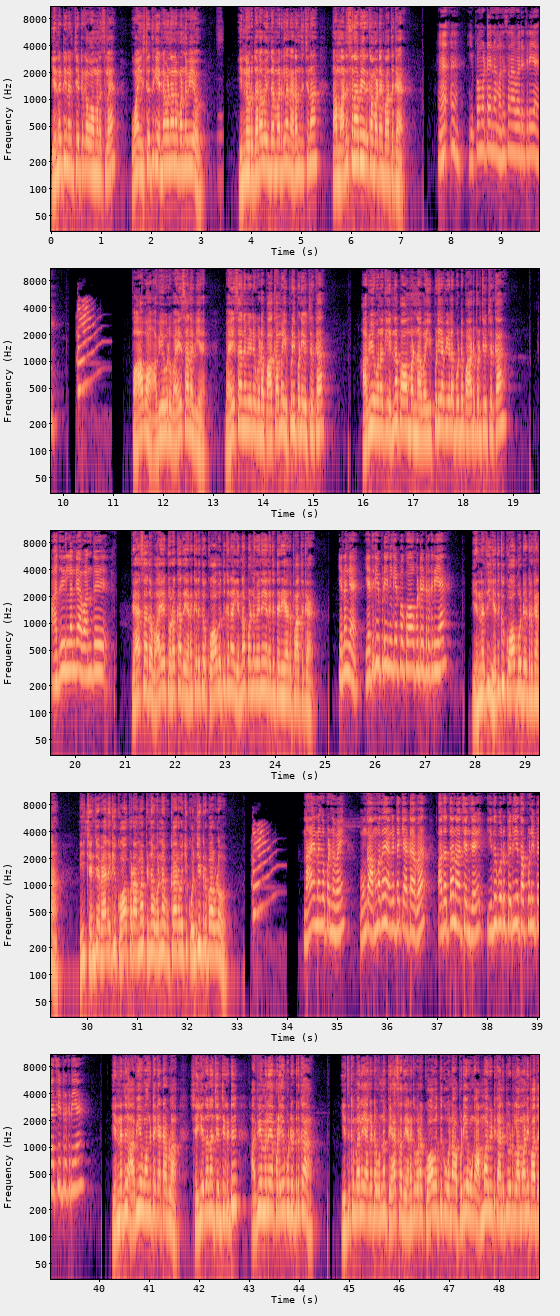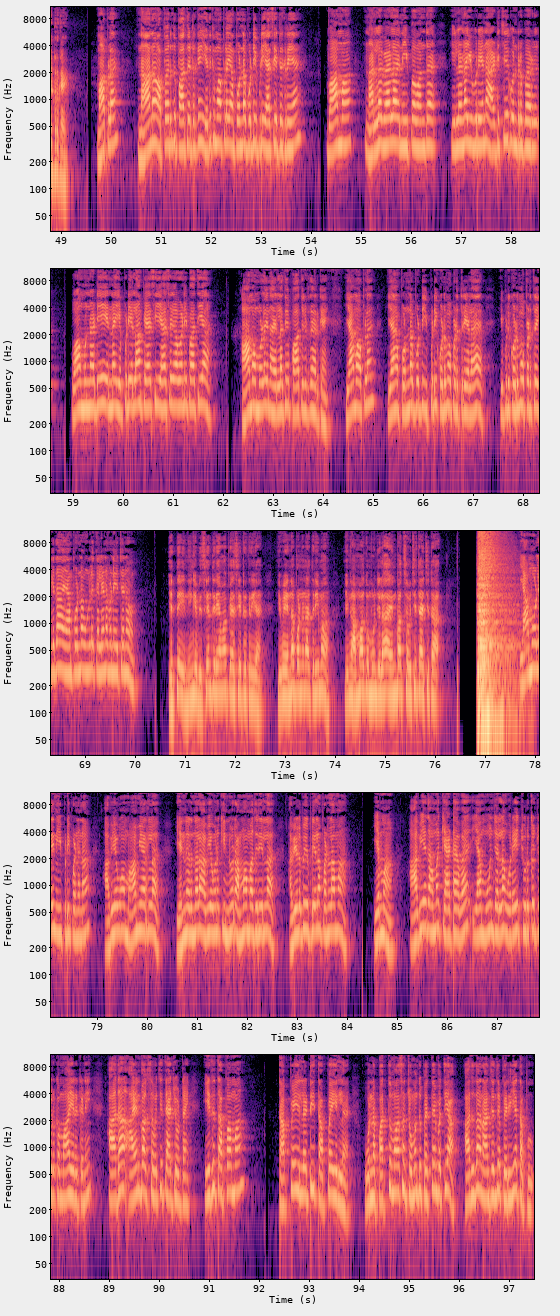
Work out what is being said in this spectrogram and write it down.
என்னட்டி நினைச்சிட்டு இருக்க உன் மனசுல? உன் இஷ்டத்துக்கு என்ன வேணாலும் பண்ணுவியோ? இன்னொரு தடவை இந்த மாதிரிலாம் நடந்துச்சுன்னா நான் மனுஷனாவே இருக்க மாட்டேன் பாத்துக்க. இப்ப மட்டும் என்ன மனுஷனாவா இருக்கிறிய? பாவம் அவிய ஒரு வயசானவிய. வயசானவியன்னு கூட பார்க்காம இப்படி பண்ணி வச்சிருக்கா? அவிய உனக்கு என்ன பாவம் பண்ணாவ? இப்படி அவியலை போட்டு பாடுபடுத்தி வச்சிருக்கா? அது இல்லைங்க வந்து. பேசாத வாயை துறக்காத. எனக்கு இருக்க கோபத்துக்கு நான் என்ன பண்ணுவேன்னு எனக்கு தெரியாது பாத்துக்க. என்னங்க எதுக்கு இப்படி நீங்க இப்ப கோவப்பட்டுட்டு இருக்கிறீங்க என்னது எதுக்கு கோவப்பட்டுட்டு இருக்கேனா? நீ செஞ்ச வேலைக்கு கோவப்படாம பின்ன உன்னை உட்கார வச்சு கொஞ்சிட்டு இருப்பாவளோ நான் என்னங்க பண்ணுவேன்? உங்க அம்மா தான் என்கிட்ட கேட்டாவ? அதைத்தான் நான் செஞ்சேன். இது ஒரு பெரிய தப்பு நீ பேசிட்டு இருக்கிறிய? என்னது அவிய உன்கிட்ட கேட்டாவளா? செய்யதெல்லாம் செஞ்சுக்கிட்டு அவிய மேலேயே பழைய போட்டுட்டு இருக்கா இதுக்கு மேல என்கிட்ட ஒன்னும் பேசாது. எனக்கு வர கோவத்துக்கு உன்னை அப்படியே உங்க அம்மா வீட்டுக்கு அனுப்பி விடலாமான்னு பாத்துட்டு இருக்கேன். மாப்பிள நானும் அப்ப இருந்து பார்த்துட்டு இருக்கேன். எதுக்கு மாப்பிள என் பொண்ணை போட்டு இப்படி ஏசிட்டு இருக்கிறிய? வாமா நல்ல வேலை நீ இப்ப வந்த. இல்லைன்னா இவர் என்ன அடிச்சே கொண்டிருப்பாரு. வா முன்னாடியே என்ன எப்படியெல்லாம் பேசி ஏசுகாவனி பாத்தியா? ஆமா முளை நான் எல்லாத்தையும் பார்த்துக்கிட்டு தான் இருக்கேன். ஏன் மாப்பிள என் பொண்ணை போட்டு இப்படி கொடுமைப்படுத்துறியல இப்படி கொடுமைப்படுத்துறதுக்கு தான் என் பொண்ணை உங்களுக்கு கல்யாணம் பண்ணி வச்சனோ? எத்தை நீங்க விஷயம் தெரியாம பேசிட்டு இருக்கிறிய இவ என்ன பண்ணுனா தெரியுமா? எங்க அம்மாக்கு மூஞ்சில அயன் பாக்ஸ வச்சு தேய்ச்சிட்டா. என் மூளை நீ இப்படி பண்ணனா? அவைய உன் மாமியார்ல. என்ன இருந்தாலும் அவைய உனக்கு இன்னொரு அம்மா மாதிரி இல்ல. அவையில போய் இப்படியெல்லாம் பண்ணலாமா? ஏம்மா அவியதாம கேட்டாவ என் மூஞ்செல்லாம் ஒரே சுருக்க சுருக்கமாக இருக்குன்னு அதான் அயன் பாக்ஸை வச்சு தேய்ச்சி விட்டேன். இது தப்பாமா தப்பே இல்லாட்டி தப்பே இல்லை. உன்னை பத்து மாதம் சுமந்து பெத்தேன் பத்தியா? அதுதான் நான் செஞ்ச பெரிய தப்பு.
